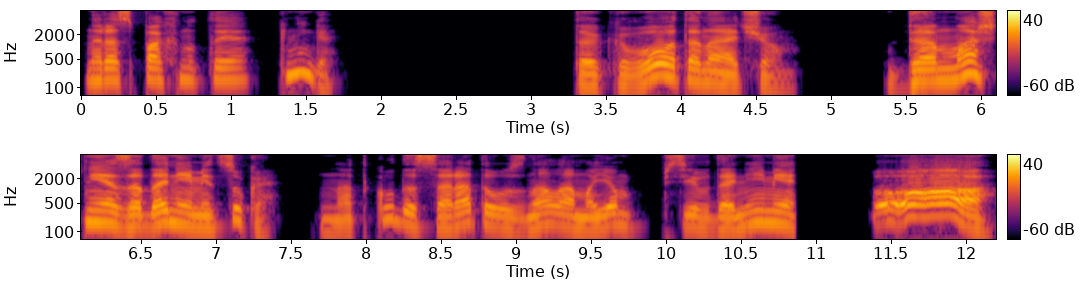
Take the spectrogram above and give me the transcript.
распахнутая книга». Так вот она о чем. Домашнее задание Мицука. Но откуда Сарата узнала о моем псевдониме о,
